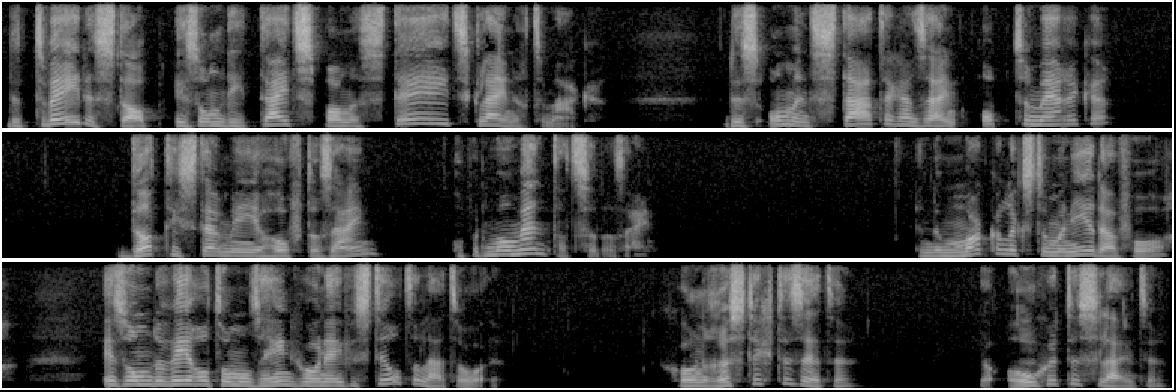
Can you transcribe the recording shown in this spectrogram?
De tweede stap is om die tijdspannen steeds kleiner te maken. Dus om in staat te gaan zijn op te merken dat die stemmen in je hoofd er zijn op het moment dat ze er zijn. En de makkelijkste manier daarvoor is om de wereld om ons heen gewoon even stil te laten worden. Gewoon rustig te zitten, je ogen te sluiten,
